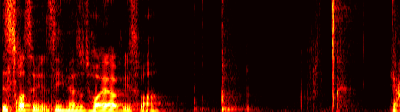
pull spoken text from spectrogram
ist trotzdem jetzt nicht mehr so teuer, wie es war. Ja,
